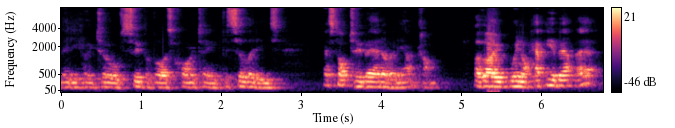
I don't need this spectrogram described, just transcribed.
Medi Hotel supervised quarantine facilities, that's not too bad of an outcome. Although we're not happy about that,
